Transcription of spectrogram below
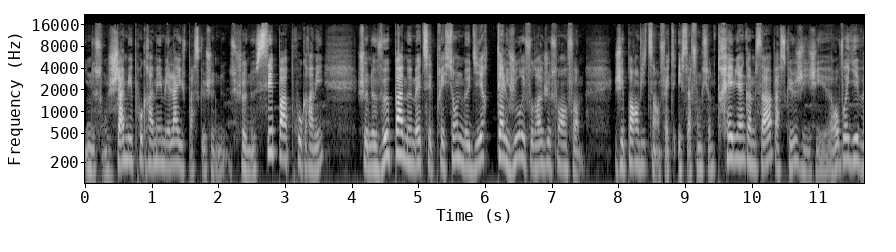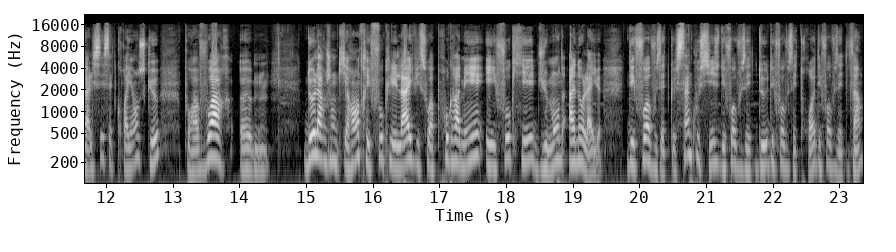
Ils ne sont jamais programmés, mes lives, parce que je ne, je ne sais pas programmer. Je ne veux pas me mettre cette pression de me dire tel jour, il faudra que je sois en forme. J'ai pas envie de ça, en fait. Et ça fonctionne très bien comme ça parce que j'ai envoyé valser cette croyance que pour avoir. Euh, de l'argent qui rentre, il faut que les lives soient programmés et il faut qu'il y ait du monde à nos lives. Des fois, vous êtes que 5 ou 6, des fois vous êtes 2, des fois vous êtes 3, des fois vous êtes 20.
